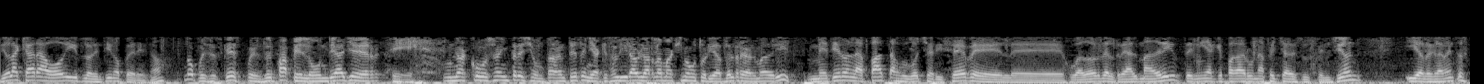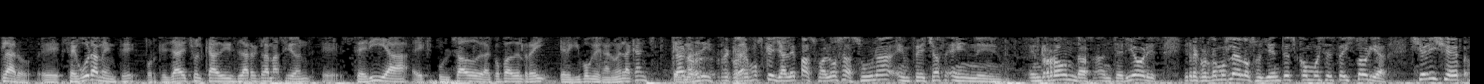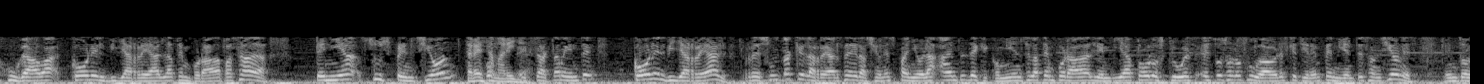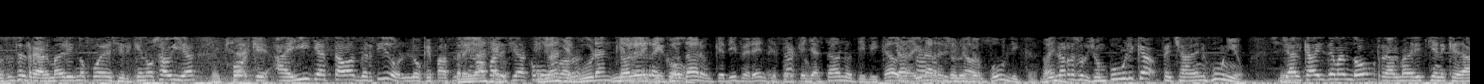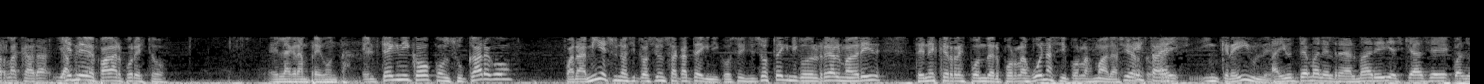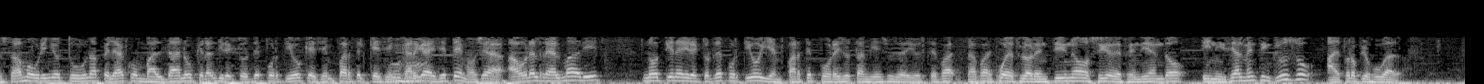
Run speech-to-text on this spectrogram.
Dio la cara hoy Florentino Pérez, ¿no? No, pues es que después del papelón de ayer, una cosa impresionante, tenía que salir a hablar la máxima autoridad del Real Madrid. Metieron la pata, jugó Cherisev, el eh, jugador del Real Madrid, tenía que pagar una fecha de suspensión y el reglamento es claro. Eh, seguramente, porque ya ha hecho el Cádiz la reclamación, eh, sería expulsado de la Copa del Rey el equipo que ganó en la cancha. Claro, Madrid. recordemos que ya le pasó a los Asuna en fechas, en, en rondas anteriores. Y recordémosle a los oyentes cómo es esta historia. Cherisev jugaba con el Villarreal la temporada pasada. Tenía suspensión. Tres amarillas. Exactamente. Con el Villarreal. Resulta que la Real Federación Española, antes de que comience la temporada, le envía a todos los clubes, estos son los jugadores que tienen pendientes sanciones. Entonces el Real Madrid no puede decir que no sabía, Exacto. porque ahí ya estaba advertido. Lo que pasa es que no aparecía como jugador. no, le recordaron que es diferente Exacto. porque ya estaba notificado, Ya hay una resolución pública. Hay una resolución pública fechada en junio. Ya el Cádiz demandó, Real Madrid tiene que dar la cara. y ¿Quién debe pagar por esto? Es la gran pregunta. ¿El técnico con su cargo? Para mí es una situación saca técnico. Si sos técnico del Real Madrid, tenés que responder por las buenas y por las malas. Cierto. Esta Hay- es increíble. Hay un tema en el Real Madrid y es que hace cuando estaba Mourinho tuvo una pelea con Valdano, que era el director deportivo, que es en parte el que se encarga de ese tema. O sea, ahora el Real Madrid no tiene director deportivo y en parte por eso también sucedió este fa- esta falla. Pues Florentino sigue defendiendo inicialmente incluso al propio jugador.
